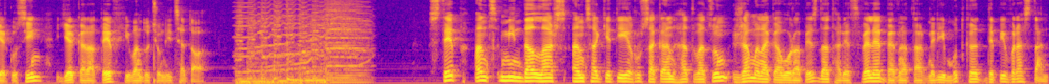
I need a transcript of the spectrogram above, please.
2-ին երկարատև հիվանդությունից հետո։ Ստեփ Անցմինդալարս անցակետի ռուսական հատվածում ժամանակավորապես դադարեցվել է բեռնատարների մուտքը դեպի Վրաստան։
